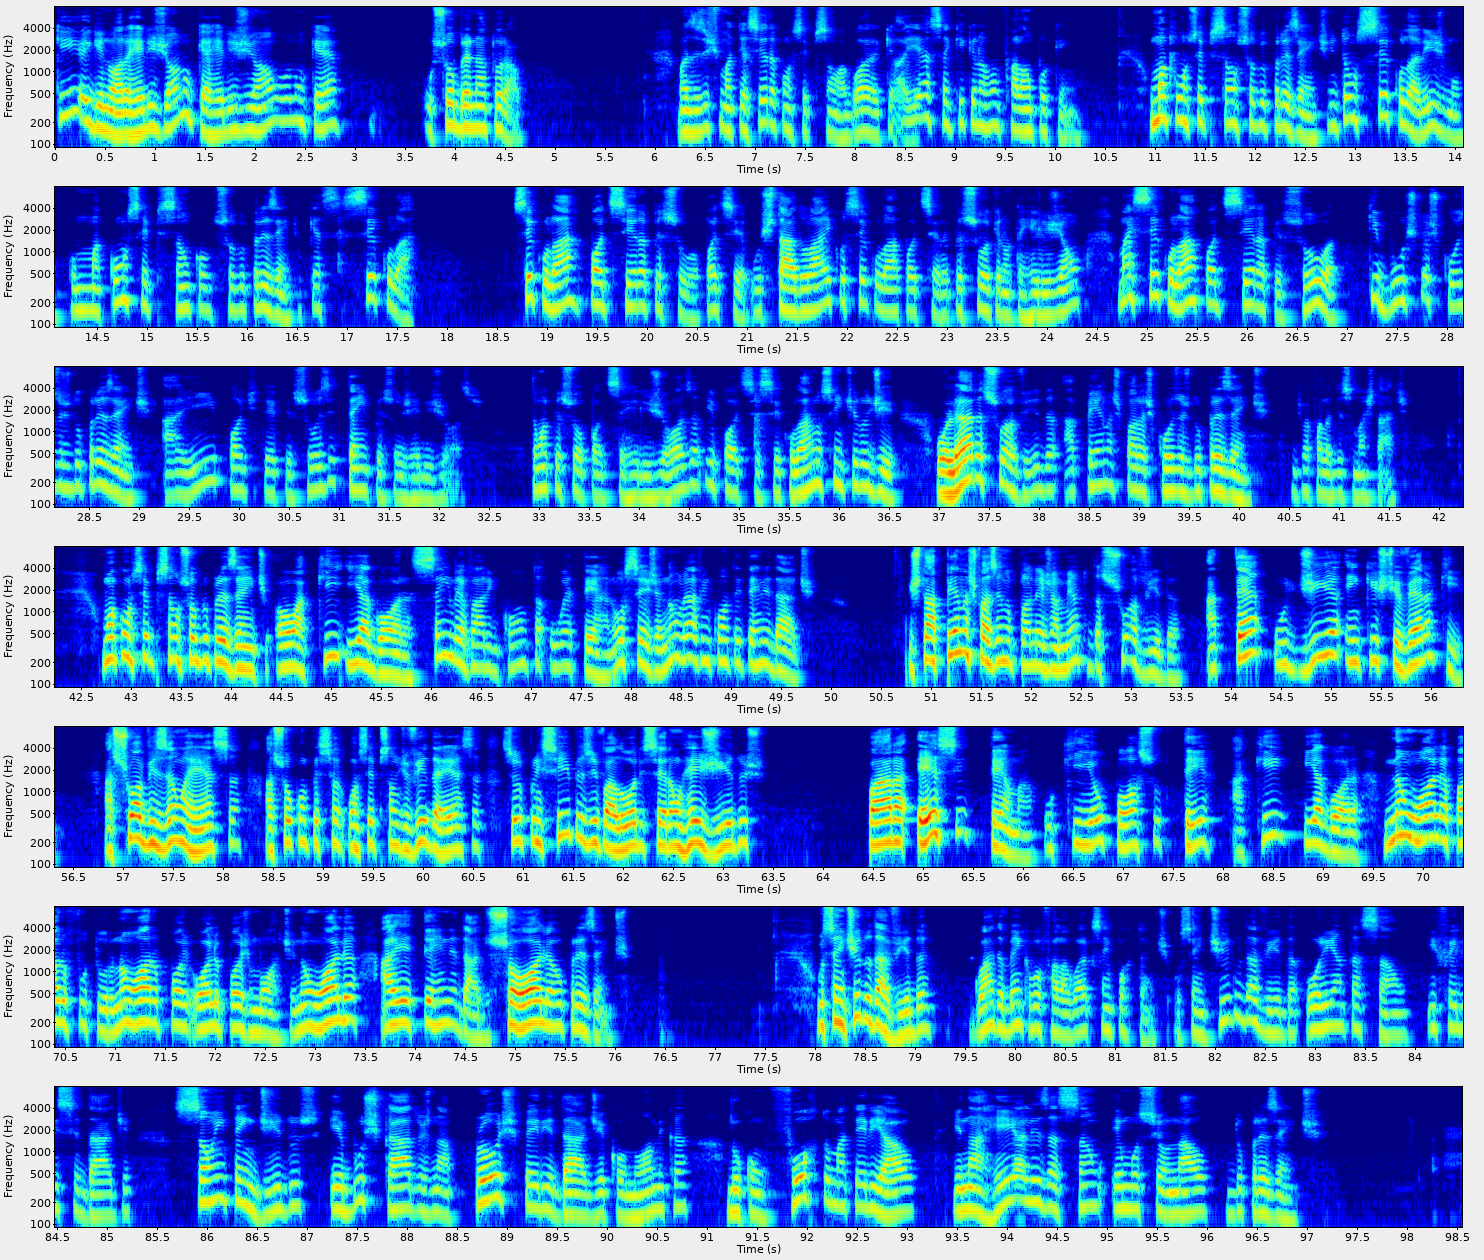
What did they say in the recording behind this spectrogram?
que ignora a religião, não quer religião ou não quer o sobrenatural. Mas existe uma terceira concepção agora, que aí é essa aqui que nós vamos falar um pouquinho. Uma concepção sobre o presente. Então, o secularismo como uma concepção sobre o presente, o que é secular. Secular pode ser a pessoa, pode ser o Estado laico, secular pode ser a pessoa que não tem religião, mas secular pode ser a pessoa que busca as coisas do presente. Aí pode ter pessoas e tem pessoas religiosas. Então a pessoa pode ser religiosa e pode ser secular no sentido de olhar a sua vida apenas para as coisas do presente. A gente vai falar disso mais tarde. Uma concepção sobre o presente, ou aqui e agora, sem levar em conta o eterno, ou seja, não leva em conta a eternidade. Está apenas fazendo o planejamento da sua vida até o dia em que estiver aqui. A sua visão é essa, a sua concepção de vida é essa, seus princípios e valores serão regidos para esse tema, o que eu posso ter aqui e agora. Não olha para o futuro, não olha o pós-morte, não olha a eternidade, só olha o presente. O sentido da vida, guarda bem que eu vou falar agora que isso é importante. O sentido da vida, orientação e felicidade são entendidos e buscados na prosperidade econômica, no conforto material e na realização emocional do presente.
